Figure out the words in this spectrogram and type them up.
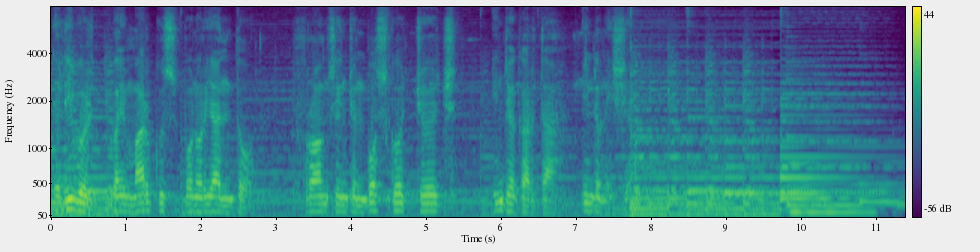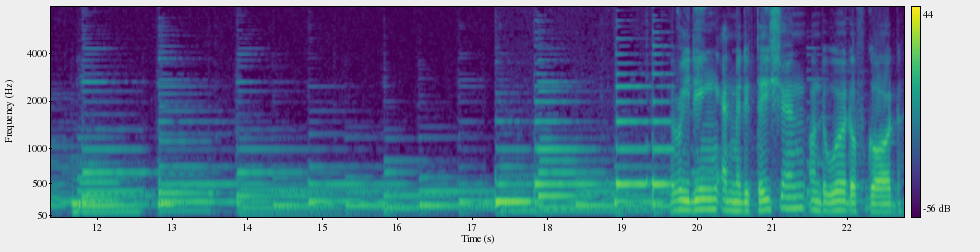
Delivered by Marcus Bonorianto from St. John Bosco Church in Jakarta, Indonesia. And meditation on the Word of God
